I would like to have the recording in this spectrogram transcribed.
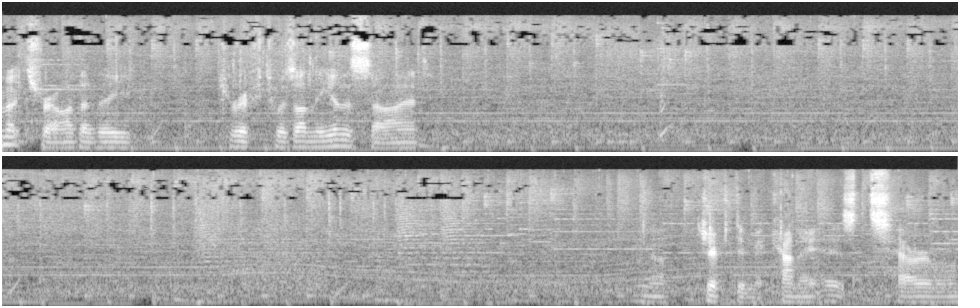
Much rather the drift was on the other side. Yeah, drifting mechanic is terrible.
